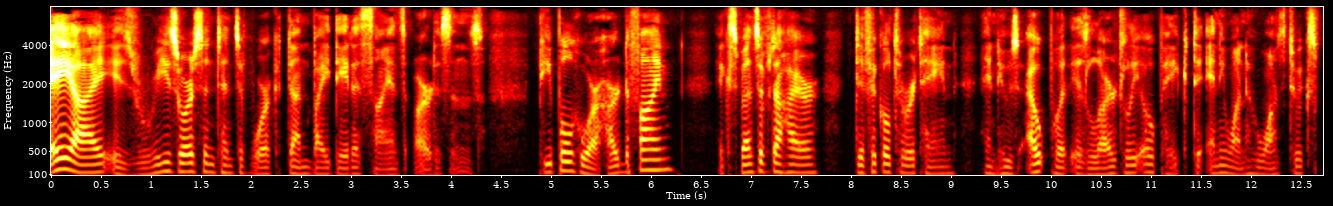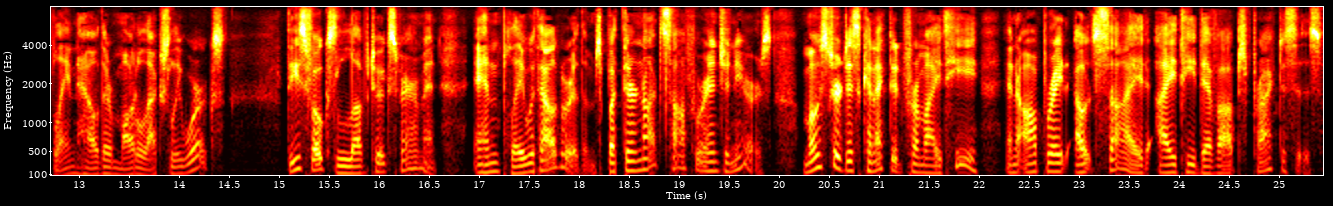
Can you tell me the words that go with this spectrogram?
AI is resource intensive work done by data science artisans, people who are hard to find, expensive to hire, difficult to retain, and whose output is largely opaque to anyone who wants to explain how their model actually works. These folks love to experiment and play with algorithms, but they're not software engineers. Most are disconnected from IT and operate outside IT DevOps practices.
